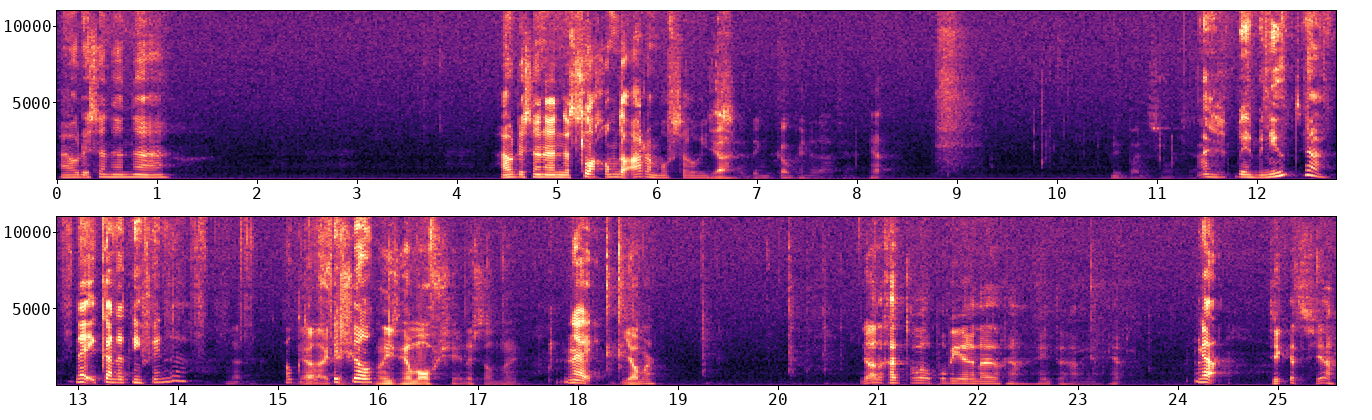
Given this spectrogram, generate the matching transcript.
Houden ze een... eh, houden ze een slag om de arm of zoiets? ja, dat denk ik ook inderdaad. Ja. ja. Nu bij de. Dus Ik ben benieuwd, ja. Nee, ik kan het niet vinden. Nee. Ook ja, ik denk dat official. het nog niet helemaal officieel is dan. Nee. Nee. Jammer. Ja, dan ga ik toch wel proberen naar heen te gaan. Ja. ja. Tickets, ja.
